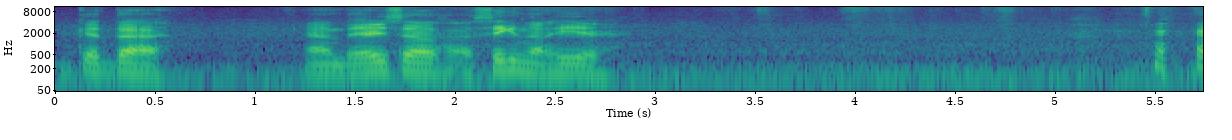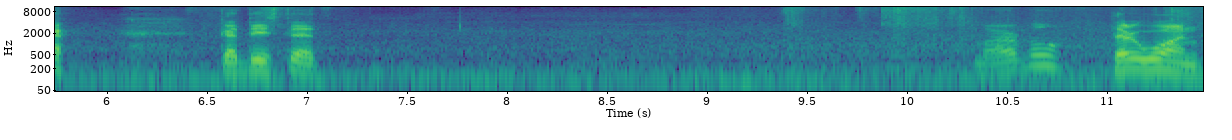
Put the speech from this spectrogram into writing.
Look at that. And there is a, a signal here. At this, that Marble? third one.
